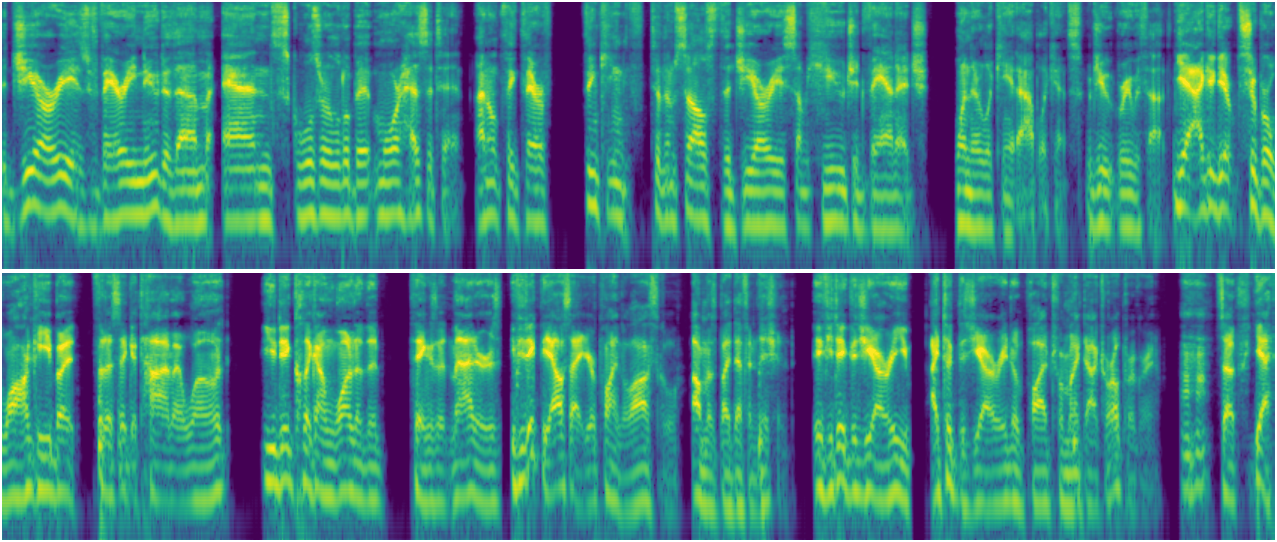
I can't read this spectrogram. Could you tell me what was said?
The GRE is very new to them and schools are a little bit more hesitant. I don't think they're thinking to themselves the GRE is some huge advantage when they're looking at applicants. Would you agree with that? Yeah, I could get super wonky, but for the sake of time, I won't. You did click on one of the things that matters. If you take the LSAT, you're applying to law school, almost by definition. If you take the GRE, I took the GRE to apply for my doctoral program. Mm-hmm. So yeah,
